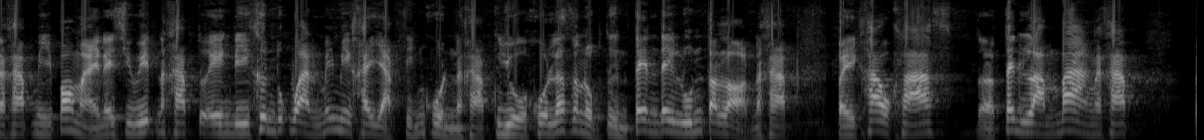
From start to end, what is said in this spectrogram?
นะครับมีเป้าหมายในชีวิตนะครับตัวเองดีขึ้นทุกวันไม่มีใครอยากทิ้งคุณนะครับอยู่คุณแล้วสนุกตื่นเต้นได้ลุ้นตลอดนะครับไปเข้าคลาสเอ่อเต้นรำบ้างนะครับ ไป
